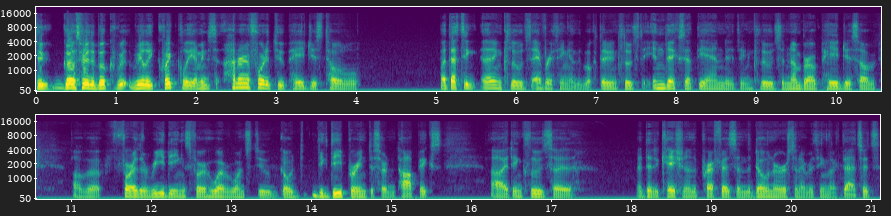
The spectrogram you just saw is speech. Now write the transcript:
to go through the book re- really quickly, I mean, it's 142 pages total, but that's that includes everything in the book. That includes the index at the end. It includes a number of pages of of uh, further readings for whoever wants to go d- dig deeper into certain topics. Uh, it includes a, a dedication and the preface and the donors and everything like that. So it's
